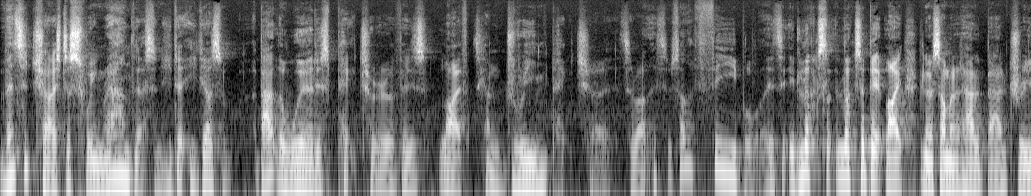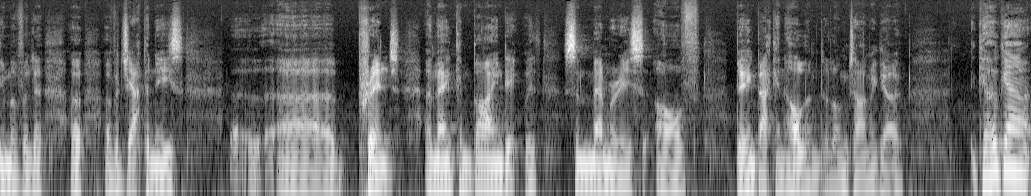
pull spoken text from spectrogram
Vincent tries to swing round this, and he, d- he does about the weirdest picture of his life. It's kind of dream picture. It's, about, it's of feeble. It's, it looks it looks a bit like you know someone had had a bad dream of a uh, of a Japanese uh, print and then combined it with some memories of being back in Holland a long time ago. Gauguin,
